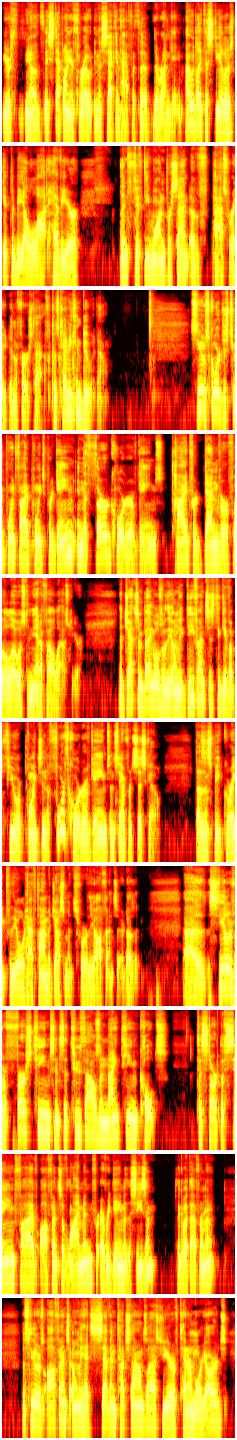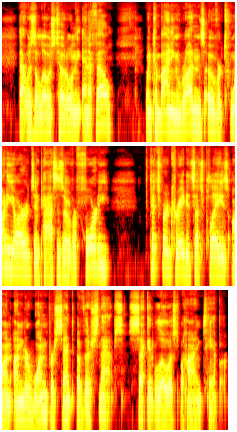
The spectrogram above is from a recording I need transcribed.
your, you know, they step on your throat in the second half with the, the run game. I would like the Steelers get to be a lot heavier than 51% of pass rate in the first half because Kenny can do it now. Steelers scored just 2.5 points per game in the third quarter of games, tied for Denver for the lowest in the NFL last year. The Jets and Bengals were the only defenses to give up fewer points in the fourth quarter of games than San Francisco. Doesn't speak great for the old halftime adjustments for the offense there, does it? Uh, Steelers were first team since the 2019 Colts to start the same five offensive linemen for every game of the season. Think about that for a minute. The Steelers' offense only had seven touchdowns last year of 10 or more yards. That was the lowest total in the NFL. When combining runs over 20 yards and passes over 40, Pittsburgh created such plays on under 1% of their snaps, second lowest behind Tampa.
